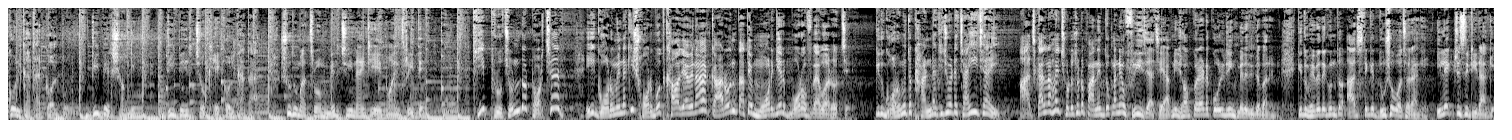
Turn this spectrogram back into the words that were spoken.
কলকাতার গল্প। দ্বীপের সঙ্গে দ্বীপের চোখে কলকাতা। শুধুমাত্র মির্চি নাইনটি এইট পয়েন্ট থ্রিতে। কি প্রচণ্ড টর্চার! এই গরমে নাকি শরবত খাওয়া যাবে না, কারণ তাতে মর্গের বরফ ব্যবহার হচ্ছে। কিন্তু গরমে তো ঠান্ডা কিছু একটা চাই চাই। আজকাল না হয় ছোট ছোট পানের দোকানেও ফ্রিজ আছে, আপনি ঝপ করে একটা কোল্ড ড্রিঙ্ক মেরে দিতে পারেন। কিন্তু ভেবে দেখুন তো, আজ থেকে দুশো বছর আগে, ইলেকট্রিসিটির আগে,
